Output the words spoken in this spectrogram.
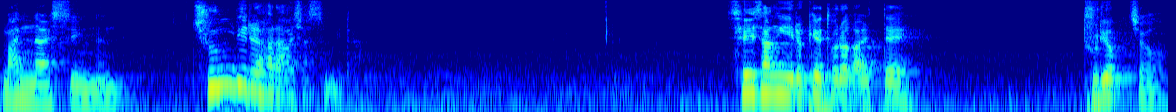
만날 수 있는 준비를 하라 하셨습니다. 세상이 이렇게 돌아갈 때 두렵죠.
